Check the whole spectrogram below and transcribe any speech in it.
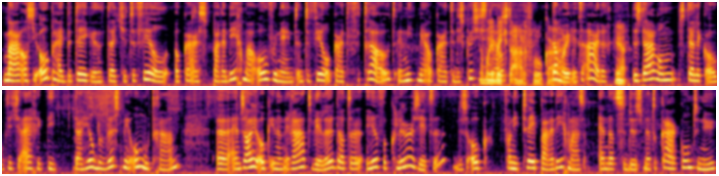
Maar als die openheid betekent dat je te veel elkaars paradigma overneemt en te veel elkaar te vertrouwt en niet meer elkaar te discussie Dan word je een stelt, beetje te aardig voor elkaar. dan word je weer te aardig. Ja. Dus daarom stel ik ook dat je eigenlijk die, daar heel bewust mee om moet gaan. Eh, en zou je ook in een raad willen dat er heel veel kleur zitten, dus ook van die twee paradigma's, en dat ze dus met elkaar continu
